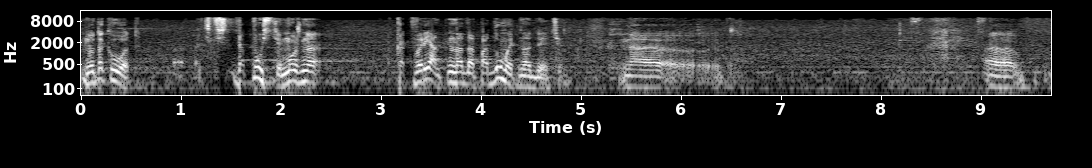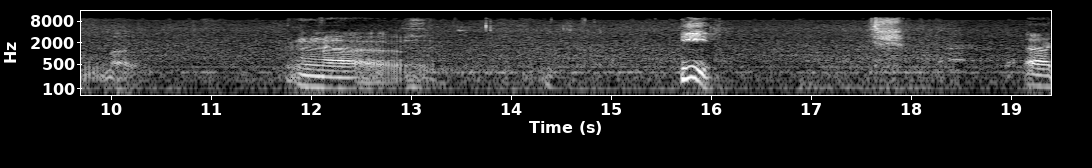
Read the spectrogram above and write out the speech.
Ну так вот, допустим, можно, как вариант, надо подумать над этим. Э, э, И э,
